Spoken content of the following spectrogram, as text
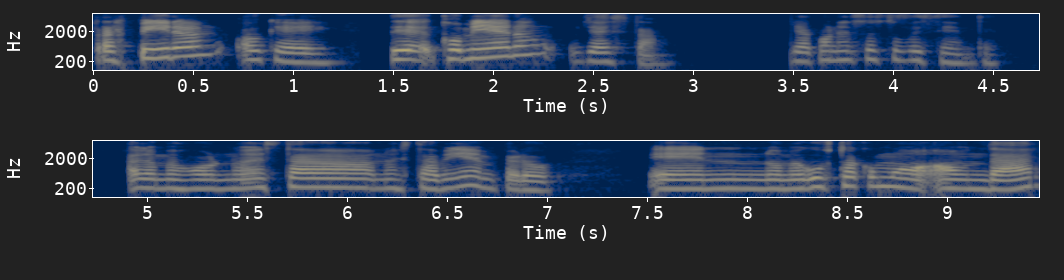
¿Respiran? Ok. ¿Te- ¿Comieron? Ya está. Ya con eso es suficiente. A lo mejor no está, no está bien, pero eh, no me gusta como ahondar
